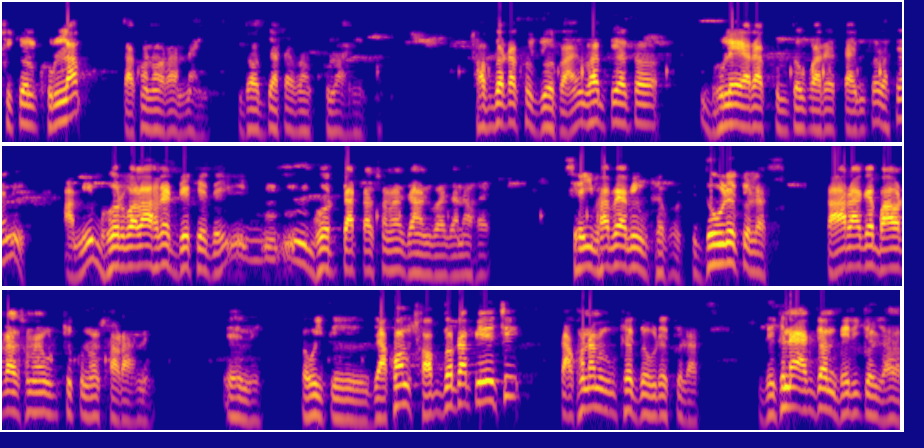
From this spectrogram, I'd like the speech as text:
শিকল খুললাম, তখন ওরা নাই। দরজাটা খোলা হয়েছে শব্দটা খুব জোর। আমি ভাবছি হয়তো ভুলে এরা খুলতেও পারে টাইম তো দেখেনি আমি ভোরবেলা হলে ডেকে দেই ভোর চারটার সময় ঝাঁঝ বাজানো হয়। সেইভাবে আমি উঠে পড়ছি, দৌড়ে চলে আসছি। তার আগে বারোটার সময় উঠছি, কোনো সাড়া নেই, এ নেই। তো ওই যখন শব্দটা পেয়েছি, তখন আমি উঠে দৌড়ে চলে আসছি। দেখি না একজন বেরিয়ে চলে যাবে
